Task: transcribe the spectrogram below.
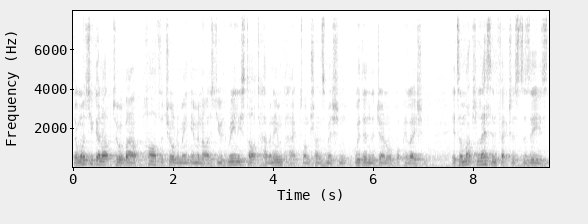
So once you get up to about half the children being immunized, you really start to have an impact on transmission within the general population. It's a much less infectious disease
